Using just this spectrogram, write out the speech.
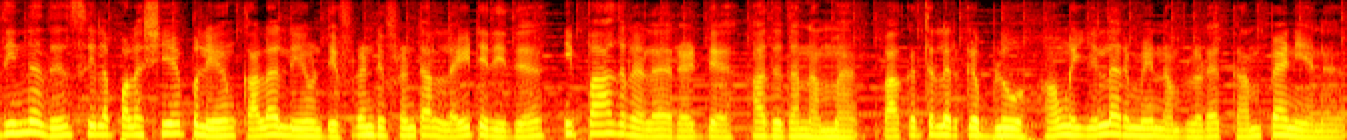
இது என்னது? சில பல ஷேப்லயும் கலர்லயும் டிஃப்ரெண்ட் டிஃப்ரெண்டா லைட் எரியுது. நீ பாக்குறல ரெட் அதுதான் நம்ம. பக்கத்துல இருக்க ப்ளூ அவங்க எல்லாருமே நம்மளோட கம்பேனியனு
